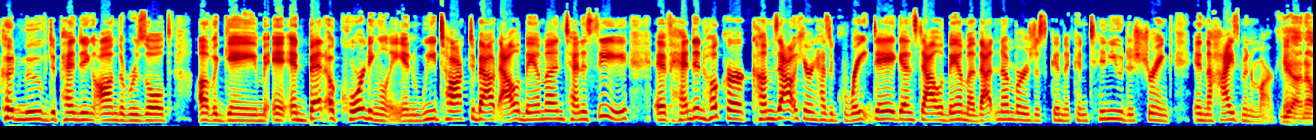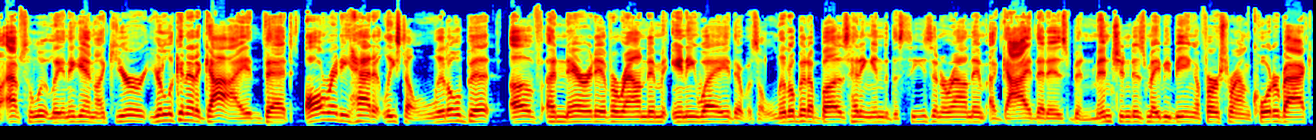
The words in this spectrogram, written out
could move depending on the result of a game and, and bet accordingly. And we talked about alabama and tennessee. If hendon hooker comes out here and has a great day against alabama that number is just going to continue to shrink in the heisman market. Yeah, no, absolutely. And again, like you're you're looking at a guy that already had at least a little bit of a narrative around him anyway. There was a little bit of buzz heading into the season around him. A guy that has been mentioned as maybe being a first round quarterback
